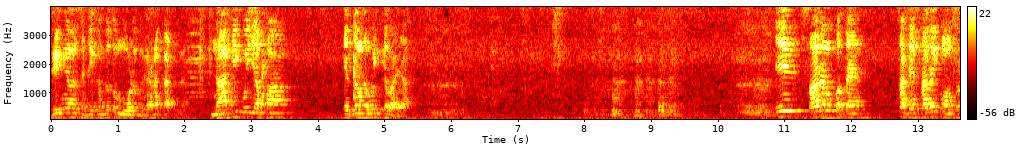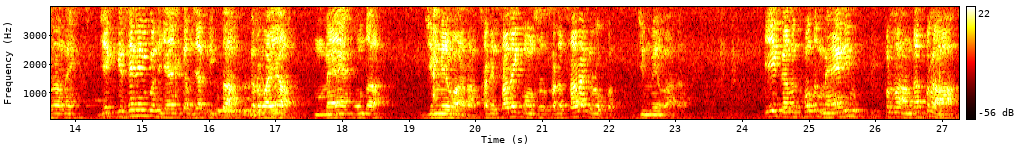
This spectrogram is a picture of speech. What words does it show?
ਰੇੜੀਆਂ ਦਾ ਸੱਜੇ ਖੱਬੇ ਤੋਂ ਮੋੜ ਵਗੈਰਾ ਕੱਟ ਲੈਣ ਨਾ ਕਿ ਕੋਈ ਆਪਾਂ ਇਦਾਂ ਦਾ ਕੋਈ ਕਰਵਾਇਆ। ਇਹ ਸਾਰਿਆਂ ਨੂੰ ਪਤਾ ਹੈ, ਸਾਡੇ ਸਾਰੇ ਕੌਂਸਲਰਾਂ ਨੇ, ਜੇ ਕਿਸੇ ਨੇ ਵੀ ਕੋਈ ਨਜਾਇਜ਼ ਕਬਜ਼ਾ ਕੀਤਾ, ਕਰਵਾਇਆ, ਮੈਂ ਉਹਦਾ ਜ਼ਿੰਮੇਵਾਰ ਆ। ਸਾਡੇ ਸਾਰੇ ਕੌਂਸਲ, ਸਾਡਾ ਸਾਰਾ ਗਰੁੱਪ ਜ਼ਿੰਮੇਵਾਰ ਆ। ਇਹ ਗੱਲ ਖੁਦ ਮੈਂ ਨਹੀਂ ਪ੍ਰਧਾਨ ਦਾ ਭਰਾ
